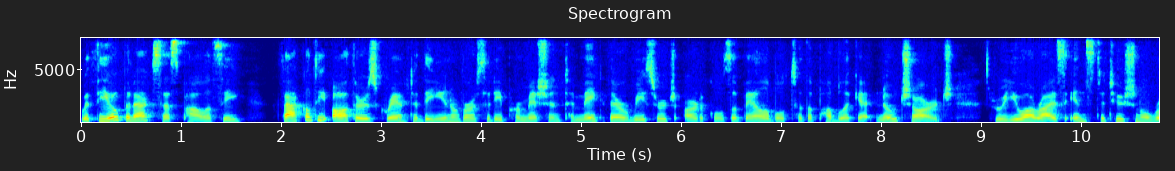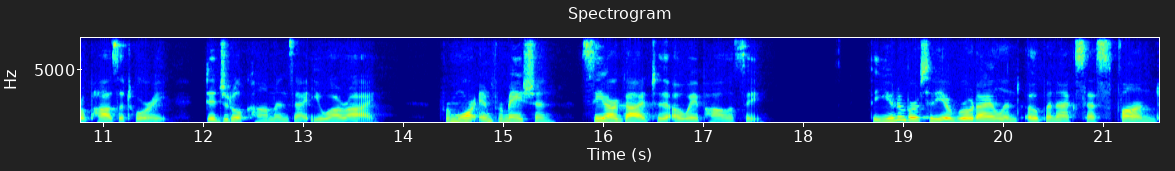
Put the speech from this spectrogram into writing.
With the open access policy, faculty authors granted the university permission to make their research articles available to the public at no charge through URI's institutional repository, Digital Commons at URI. For more information, See our guide to the OA policy. The University of Rhode Island Open Access Fund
